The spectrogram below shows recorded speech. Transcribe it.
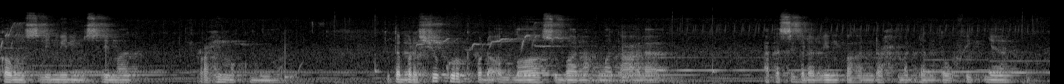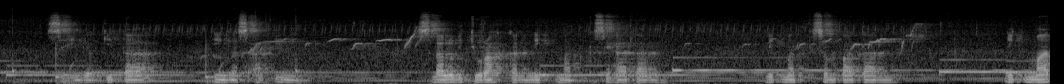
Kaum muslimin muslimat rahimakumullah. Kita bersyukur kepada Allah Subhanahu wa taala atas segala limpahan rahmat dan taufiknya sehingga kita hingga saat ini selalu dicurahkan nikmat kesehatan, nikmat kesempatan, nikmat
